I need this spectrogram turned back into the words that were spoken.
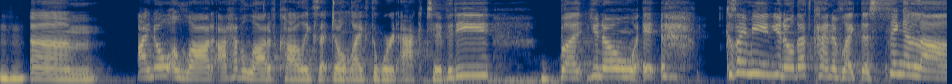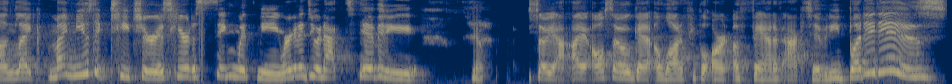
Mm-hmm. Um, I know a lot, I have a lot of colleagues that don't like the word activity, but you know, it, because I mean, you know, that's kind of like the sing along, like my music teacher is here to sing with me. We're going to do an activity. Yep. So, yeah, I also get a lot of people aren't a fan of activity, but it is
